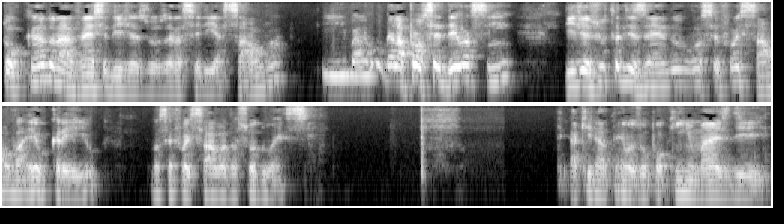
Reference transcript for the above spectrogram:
tocando na veste de Jesus, ela seria salva, e ela procedeu assim. E Jesus está dizendo: Você foi salva, eu creio, você foi salva da sua doença. Aqui nós temos um pouquinho mais de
